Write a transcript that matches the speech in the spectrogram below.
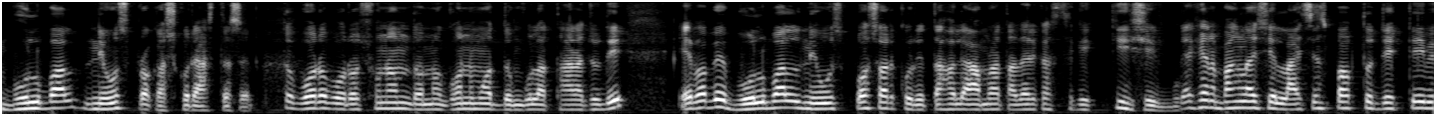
ভুলভাল নিউজ প্রকাশ করে আসতেছেন। তো বড় বড় সুনামধন্য গণমাধ্যমগুলো, তারা যদি এভাবে ভুলভাল নিউজ প্রচার করে, তাহলে আমরা তাদের কাছ থেকে কি শিখব? দেখেন, বাংলাদেশের লাইসেন্স প্রাপ্ত যে টিভি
